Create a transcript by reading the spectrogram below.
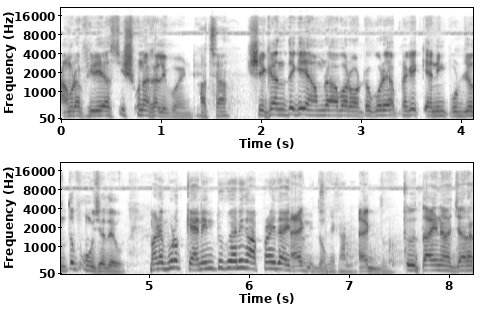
আমরা ফিরে আসছি সোনাখালী পয়েন্ট আচ্ছা। সেখান থেকে আমরা আবার অটো করে আপনাকে ক্যানিং পর্যন্ত পৌঁছে দেবো। মানে পুরো ক্যানিং টু ক্যানিং আপনারই দায়িত্ব একদম এখানে। একদম। তো তাই না যারা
